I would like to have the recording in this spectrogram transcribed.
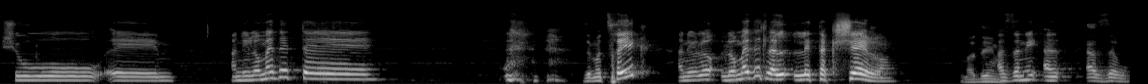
שהוא... אני לומדת... זה מצחיק? אני לא, לומדת לתקשר. מדהים. אז אני, אז זהו,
